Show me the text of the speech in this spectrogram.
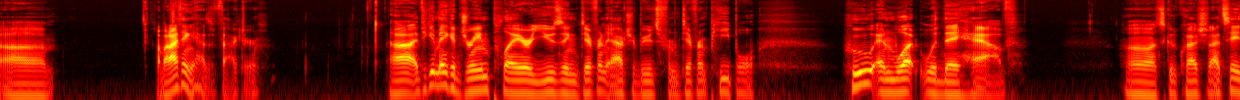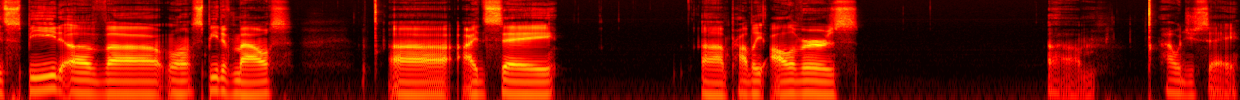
Uh, but I think it has a factor. Uh, if you could make a dream player using different attributes from different people, who and what would they have? Oh, that's a good question. I'd say speed of uh, well, speed of mouse. Uh, I'd say uh, probably Oliver's. Um, how would you say?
